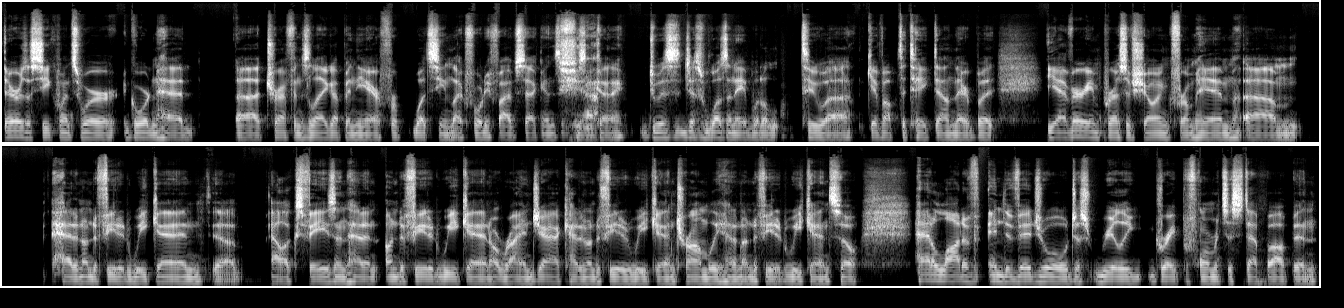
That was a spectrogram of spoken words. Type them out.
there was a sequence where Gordon had uh, Trephan's leg up in the air for what seemed like 45 seconds. He just yeah. kind of was just wasn't able to to uh, give up the takedown there. But yeah, very impressive showing from him. Um, had an undefeated weekend. Uh, Alex Faison had an undefeated weekend. Ryan Jack had an undefeated weekend. Trombley had an undefeated weekend. So had a lot of individual, just really great performances step up. And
